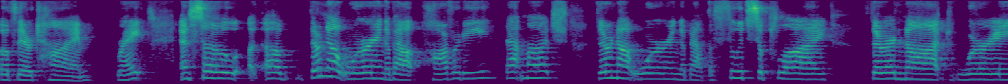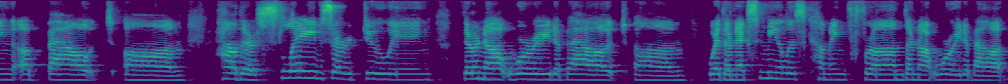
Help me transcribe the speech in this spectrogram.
of their time, right? And so uh, uh, they're not worrying about poverty that much. They're not worrying about the food supply. They're not worrying about um, how their slaves are doing. They're not worried about um, where their next meal is coming from. They're not worried about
